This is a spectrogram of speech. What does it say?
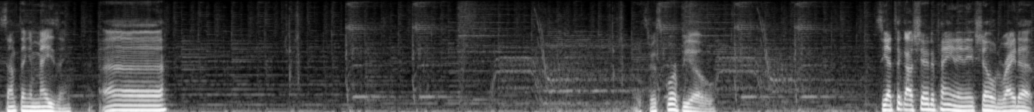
Something amazing. Uh. It's for Scorpio. See, I took out Share the Pain and it showed right up.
